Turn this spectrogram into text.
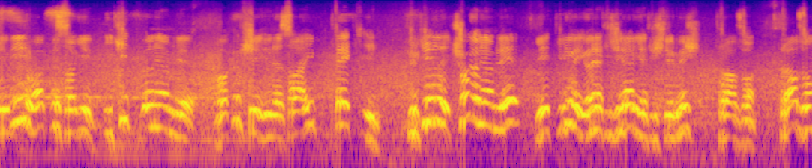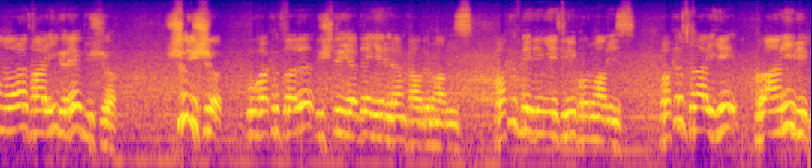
Kebir, Vakfı Sagir. İki önemli vakıf şehrine sahip tek il. Türkiye'de de çok önemli yetkili ve yöneticiler yetiştirmiş Trabzon. Trabzonlulara tarihi görev düşüyor. Şu düşüyor, bu vakıfları düştüğü yerden yeniden kaldırmalıyız. Vakıf medeniyetini korumalıyız. Vakıf tarihi Kur'ani bir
